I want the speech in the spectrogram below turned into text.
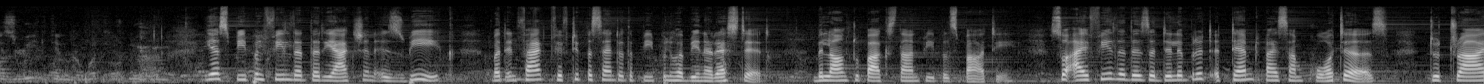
is weak till now. What do you? Yes, people feel that the reaction is weak, but in fact, 50% of the people who have been arrested belong to Pakistan People's Party. So I feel that there's a deliberate attempt by some quarters to try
